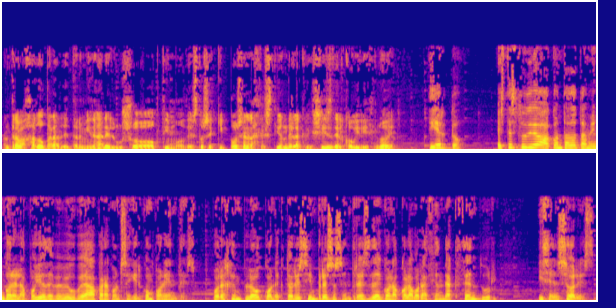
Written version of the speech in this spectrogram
han trabajado para determinar el uso óptimo de estos equipos en la gestión de la crisis del COVID-19. Cierto. Este estudio ha contado también con el apoyo de BBVA para conseguir componentes, por ejemplo, conectores impresos en 3D con la colaboración de Accenture y sensores,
